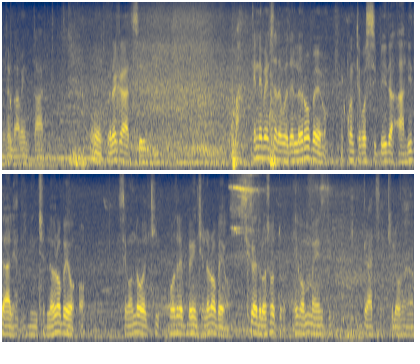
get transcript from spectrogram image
mi sembra vent'anni. Comunque ragazzi, ma che ne pensate voi dell'europeo e quante possibilità ha l'Italia di vincere l'europeo? O secondo voi chi potrebbe vincere l'europeo? Scrivetelo sotto nei commenti, grazie a chi lo farà,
